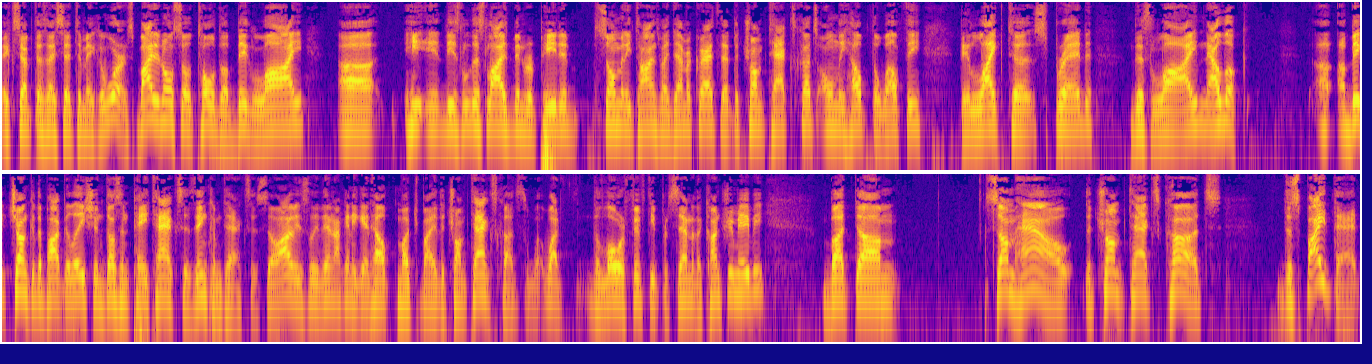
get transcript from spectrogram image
except as I said to make it worse. Biden also told a big lie. Uh, he, this lie has been repeated so many times by Democrats that the Trump tax cuts only help the wealthy. They like to spread this lie. Now, look, a, a big chunk of the population doesn't pay taxes, income taxes. So obviously, they're not going to get helped much by the Trump tax cuts. What, what the lower fifty percent of the country, maybe? But um, somehow, the Trump tax cuts despite that,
